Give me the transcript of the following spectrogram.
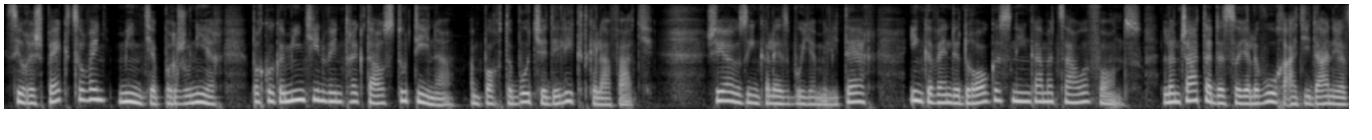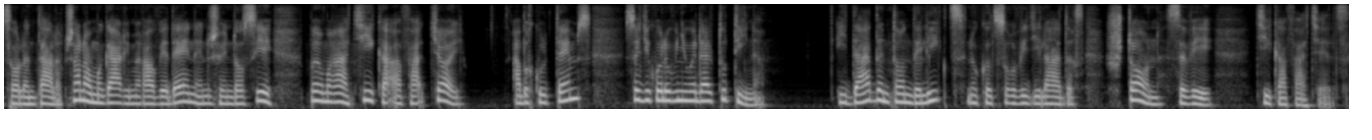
Siu respect survegn mintia perjunier, per quo che mintin ven tractaus tutina, am portabucce delict che la fac. Schiaus in cales buia militaire, in che vende drogas nin camazzau a fons. Lanciata de soia lavur a di Daniel Solenthaler, schon au magari merau veden en schön dossier, per mara chica a fa cioi. Aber cul temps, se di quello veniu del tutina. I dat denton delicts, no col survigiladers, ston se ve, chica facels.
